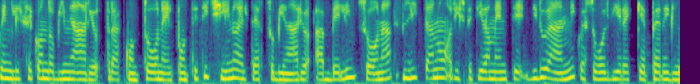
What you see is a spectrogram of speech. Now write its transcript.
quindi il secondo binario tra Contone e il Ponte Ticino e il terzo binario a Bellinzona slittano rispettivamente di due anni, questo vuol dire che per il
